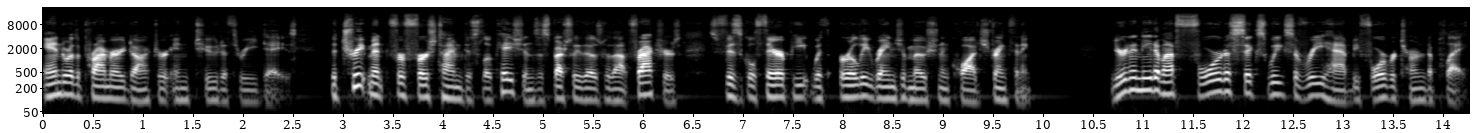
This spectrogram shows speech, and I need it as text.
and or the primary doctor in 2 to 3 days. The treatment for first-time dislocations, especially those without fractures, is physical therapy with early range of motion and quad strengthening. You're going to need about 4 to 6 weeks of rehab before return to play.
